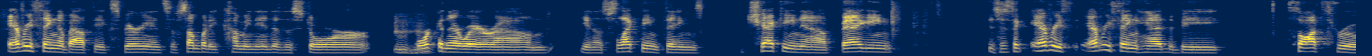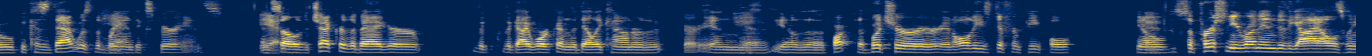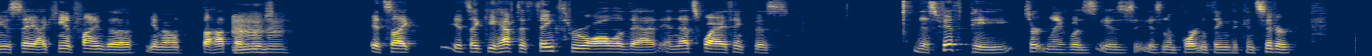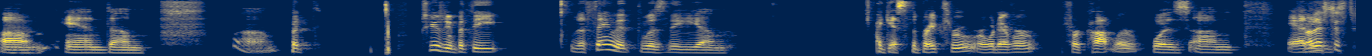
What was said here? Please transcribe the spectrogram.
everything about the experience of somebody coming into the store Mhm. working their way around you know selecting things checking out bagging it's just like every everything had to be thought through because that was the Yeah. brand experience and Yeah. so the checker the bagger the, the guy working the deli counter the or, and Yeah. the you know the bar- the butcher and all these different people you know it's the person you run into the aisles when you say i can't find the you know the hot peppers Mhm. it's like it's like you have to think through all of that and that's why i think this this fifth p certainly was is is an important thing to consider. Um and um, um but excuse me but the the thing that was the um i guess the breakthrough or whatever for kotler was um adding Well, let's just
